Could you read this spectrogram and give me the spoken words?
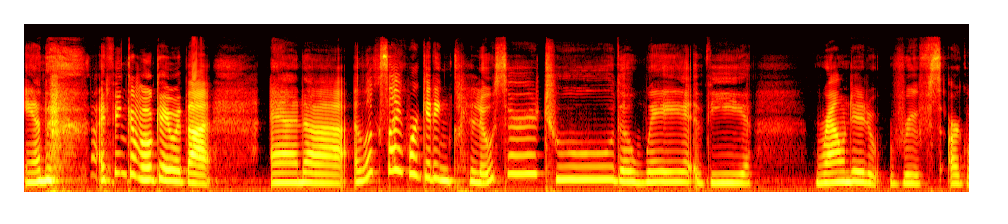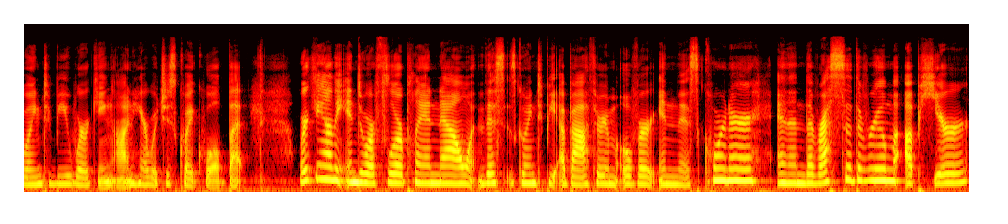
and I think I'm okay with that. And uh, it looks like we're getting closer to the way the rounded roofs are going to be working on here, which is quite cool. But working on the indoor floor plan now, this is going to be a bathroom over in this corner. And then the rest of the room up here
